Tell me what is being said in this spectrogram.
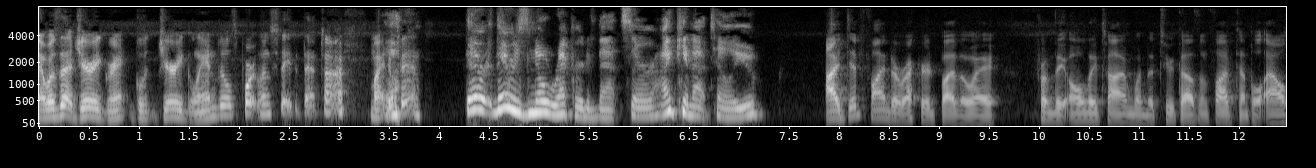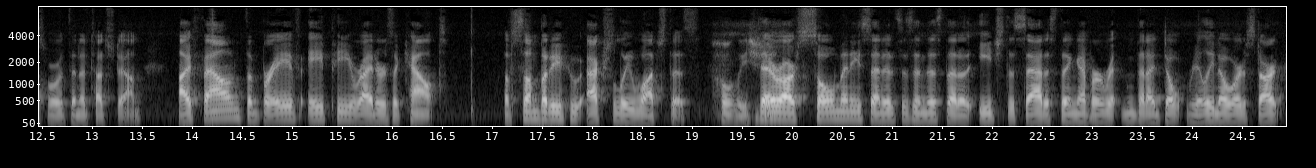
Now was that Jerry Grant Jerry Glanville's Portland State at that time? Might have oh, been. There, there is no record of that, sir. I cannot tell you. I did find a record, by the way, from the only time when the 2005 Temple Owls were within a touchdown. I found the Brave AP writer's account of somebody who actually watched this. Holy shit! There are so many sentences in this that are each the saddest thing ever written that I don't really know where to start,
